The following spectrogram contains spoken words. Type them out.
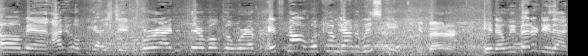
Oh man, I hope you guys do. We're right up there. We'll go wherever. If not, we'll come down to Whisky. You better. You know, we better do that.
